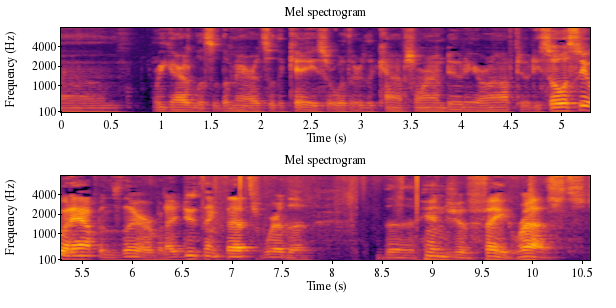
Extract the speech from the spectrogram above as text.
um, regardless of the merits of the case or whether the cops were on duty or off duty. So we'll see what happens there. But I do think that's where the the hinge of fate rests.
